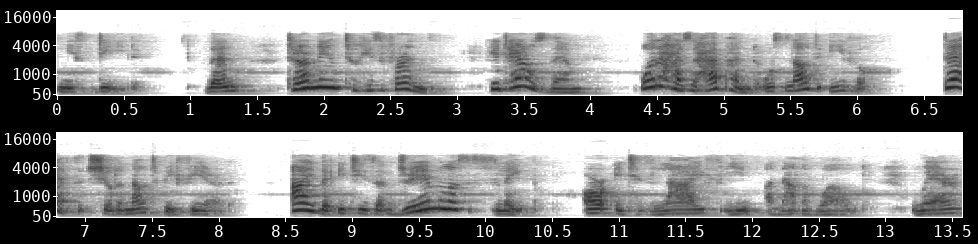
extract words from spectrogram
misdeed. Then, turning to his friends, he tells them what has happened was not evil. Death should not be feared. Either it is a dreamless sleep, or it is life in another world, where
